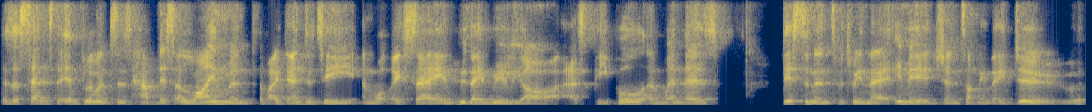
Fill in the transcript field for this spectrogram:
there's a sense that influencers have this alignment of identity and what they say and who they really are as people. And when there's dissonance between their image and something they do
